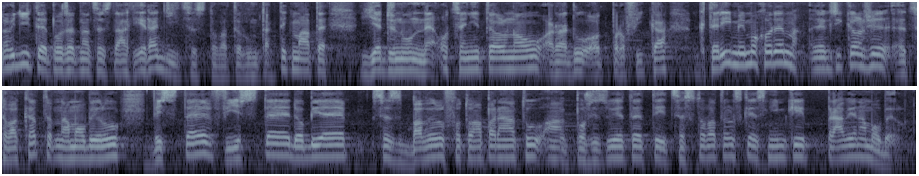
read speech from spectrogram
No vidíte, pořád na cestách i radí cestovatelům. Tak teď máte jednu neocenitelnou radu od profíka, který mimochodem, jak říkal, že cvakat na mobilu, vy jste v jisté době se zbavil fotoaparátu a pořizujete ty cestovatelské snímky právě na mobil.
